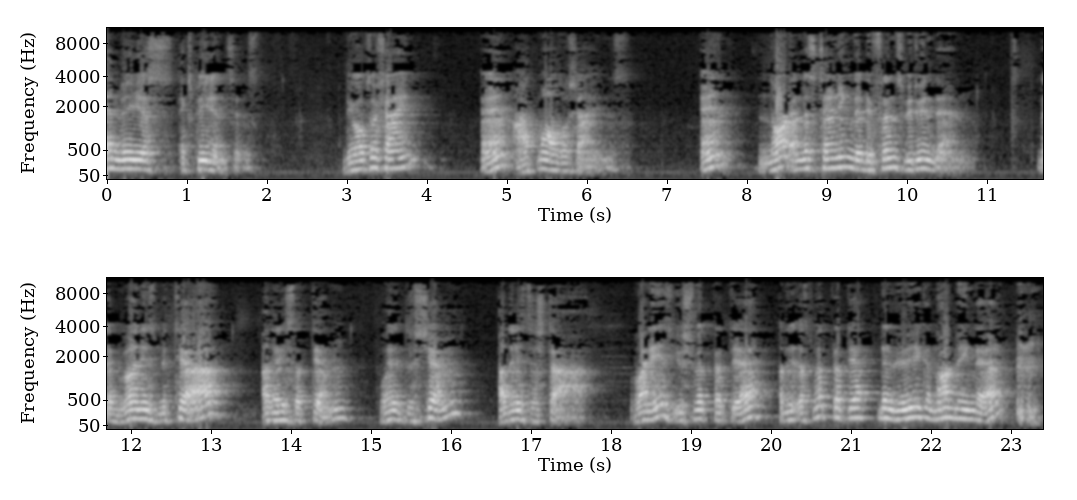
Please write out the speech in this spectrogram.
and various experiences. They also shine, and Atma also shines. And not understanding the difference between them, that one is mithya, other is satyam, one is drishyam, other is drashta. One is yushmat pratyaya, other is asmat pratyaya, then viveka not being there.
